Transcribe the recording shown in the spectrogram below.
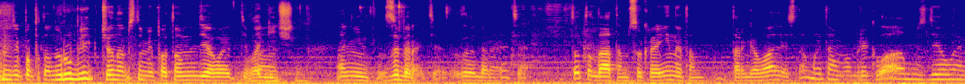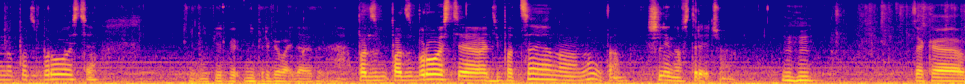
типа, потом рубли, что нам с ними потом делать? Типа, Логично. Они, забирайте, забирайте. Кто-то, да, там с Украины там торговались, да, мы там вам рекламу сделаем на подсбросте. Не, переби, не перебивай, да. Под, подсбросьте, типа, цену, ну, там, шли навстречу. Угу. Так, а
